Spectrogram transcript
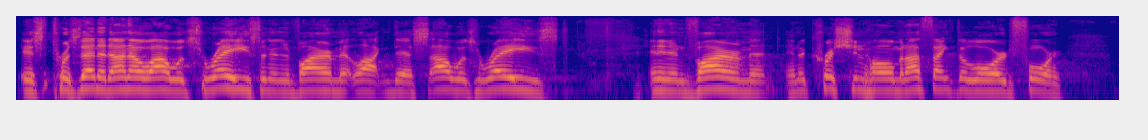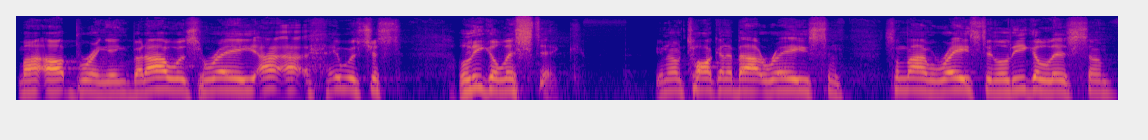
is presented. I know I was raised in an environment like this. I was raised in an environment in a Christian home, and I thank the Lord for my upbringing, but I was raised, I, I, it was just legalistic. You know, I'm talking about race, and sometimes raised in legalism.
